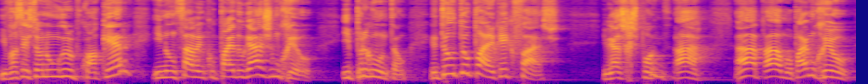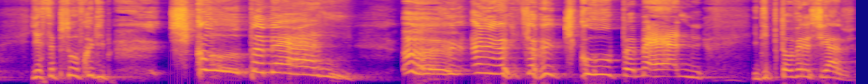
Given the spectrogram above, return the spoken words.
E vocês estão num grupo qualquer e não sabem que o pai do gajo morreu. E perguntam: então o teu pai o que é que faz? E o gajo responde: ah, ah, pá, o meu pai morreu. E essa pessoa fica tipo: Desculpa, man! Desculpa, man! E tipo, estão a ver estes gajos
